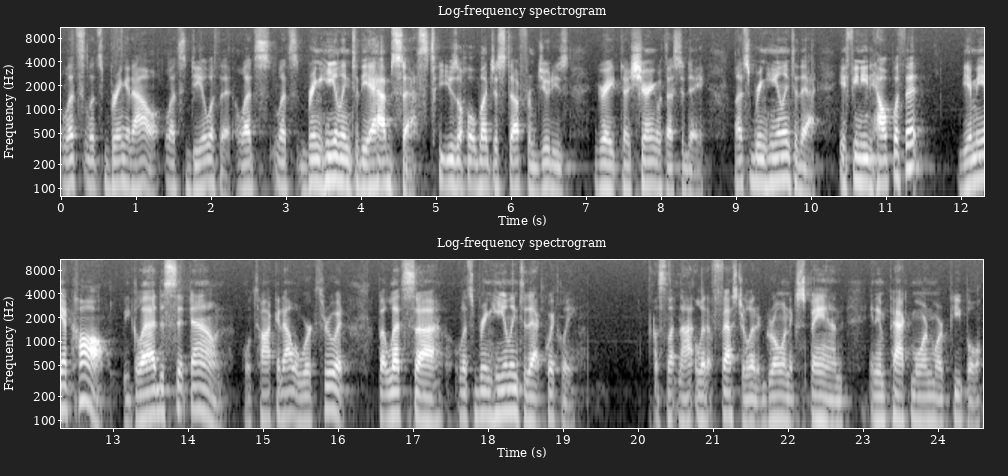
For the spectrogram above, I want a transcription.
Let's let's bring it out. Let's deal with it. Let's let's bring healing to the abscess. To use a whole bunch of stuff from Judy's great uh, sharing with us today. Let's bring healing to that. If you need help with it, give me a call. Be glad to sit down. We'll talk it out. We'll work through it. But let's, uh, let's bring healing to that quickly. Let's let, not let it fester, let it grow and expand and impact more and more people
